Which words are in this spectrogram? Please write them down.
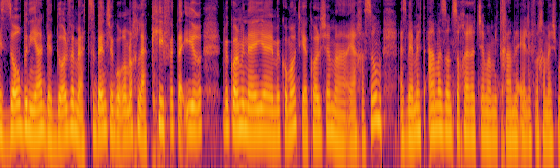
אזור בנייה גדול ומעצבן שגורם לך להקיף את העיר בכל מיני uh, מקומות, כי הכל שם היה חסום. אז באמת, אמזון סוחרת שם מתחם ל-1,500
